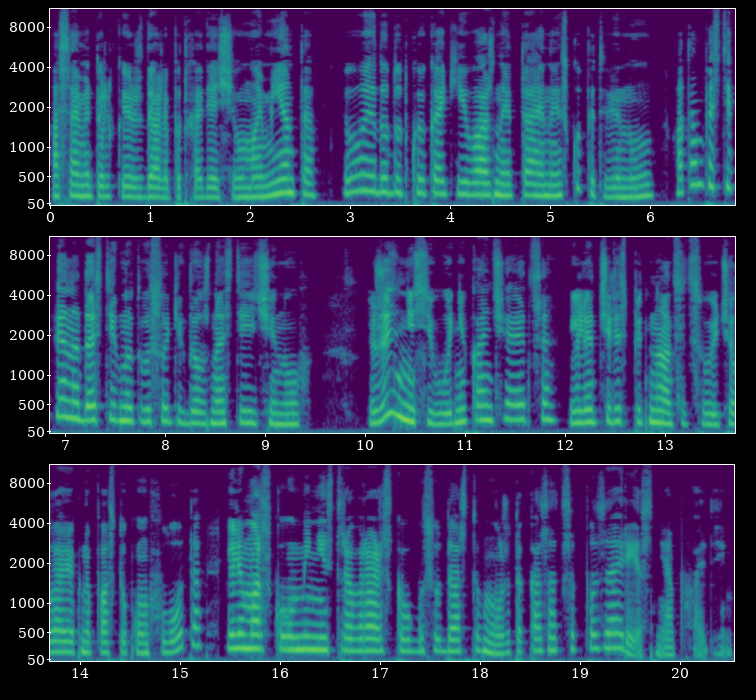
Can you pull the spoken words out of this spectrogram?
а сами только и ждали подходящего момента, выдадут кое-какие важные тайны, искупят вину, а там постепенно достигнут высоких должностей и чинов. Жизнь не сегодня кончается, и лет через пятнадцать свой человек на посту комфлота или морского министра вражеского государства может оказаться позарез необходим.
